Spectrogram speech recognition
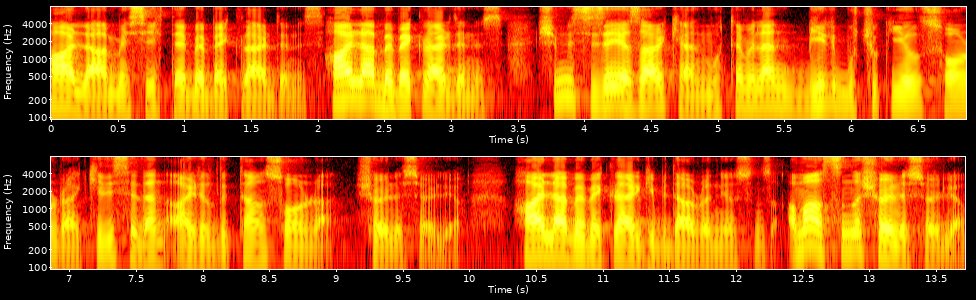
hala Mesih'te bebeklerdiniz. Hala bebeklerdiniz. Şimdi size yazarken muhtemelen bir buçuk yıl sonra kiliseden ayrıldıktan sonra şöyle söylüyor. Hala bebekler gibi davranıyorsunuz. Ama aslında şöyle söylüyor.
